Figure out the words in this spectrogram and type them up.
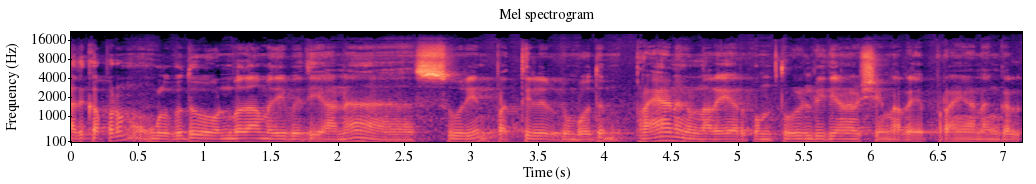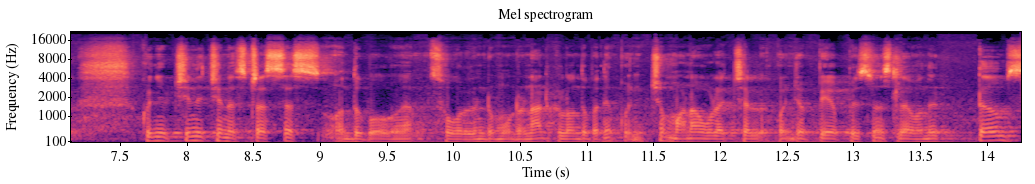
அதுக்கப்புறம் உங்களுக்கு வந்து ஒன்பதாம் அதிபதியான சூரியன் பத்தில் இருக்கும்போது பிரயாணங்கள் நிறையா இருக்கும். தொழில் ரீதியான விஷயங்கள் நிறைய பிரயாணங்கள். கொஞ்சம் சின்ன சின்ன ஸ்ட்ரெஸ்ஸஸ் வந்து போவேன் ஸோ ஒரு ரெண்டு மூன்று நாட்கள் வந்து பார்த்திங்கன்னா கொஞ்சம் மன உளைச்சல் கொஞ்சம் பே பிஸ்னஸில் வந்து டேர்ம்ஸ்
